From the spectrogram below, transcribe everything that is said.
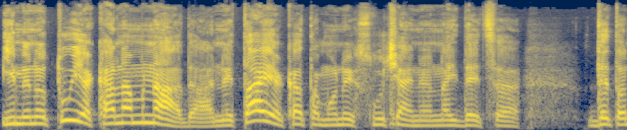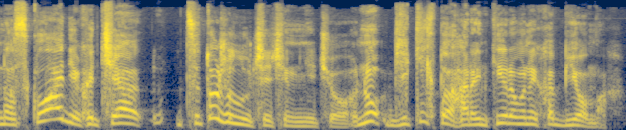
іменно ту, яка нам треба, а не та, яка там у них случайно знайдеться де-то на складі, хоча це теж краще, ніж нічого. Ну, в яких-то гарантованих об'ємах.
